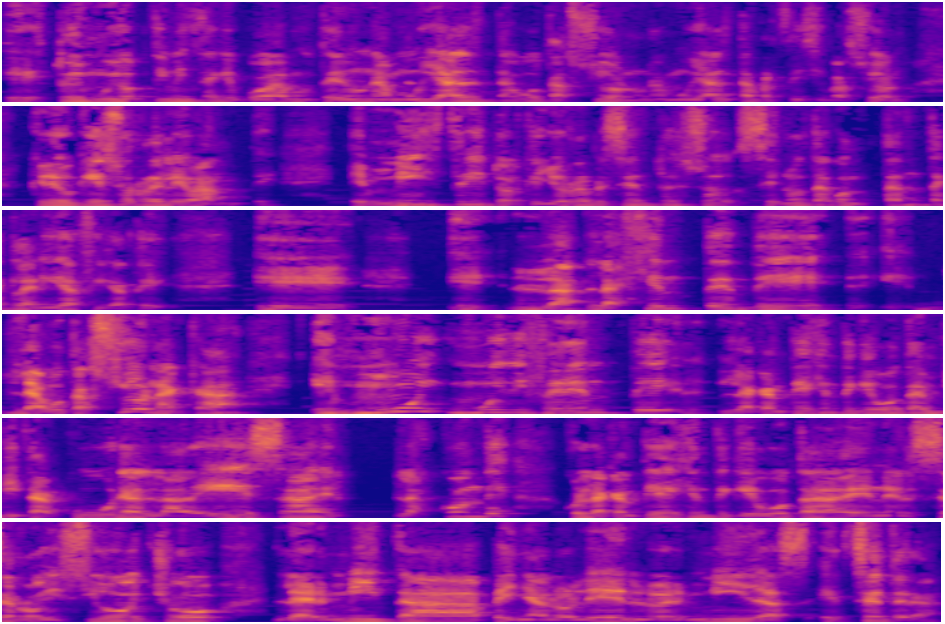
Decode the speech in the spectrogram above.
estoy muy optimista que podamos tener una muy alta votación, una muy alta participación. Creo que eso es relevante. En mi distrito, al que yo represento, eso se nota con tanta claridad, fíjate. Eh, eh, la, gente de eh, la votación acá es muy, muy diferente. La cantidad de gente que vota en Vitacura, en la dehesa, en las Condes, con la cantidad de gente que vota en el Cerro 18, la Ermita, Peñalolén, Lo Hermidas, etcétera.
